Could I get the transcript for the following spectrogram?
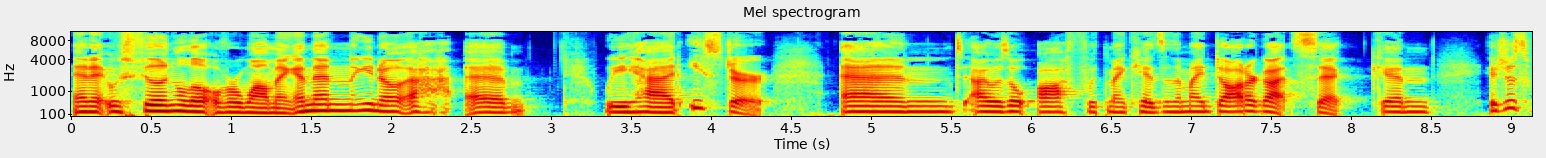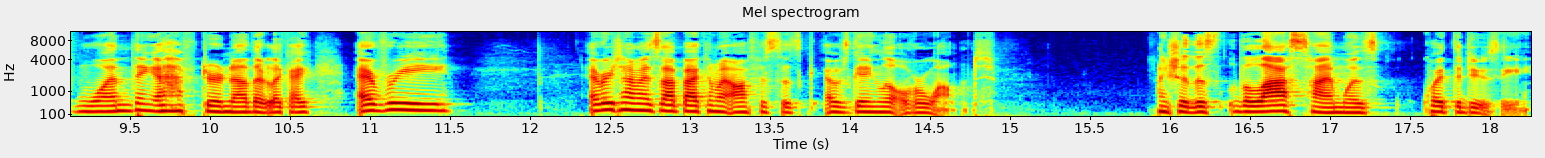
and it was feeling a little overwhelming. And then, you know, uh, um, we had Easter and I was off with my kids and then my daughter got sick and it's just one thing after another. Like I every every time I sat back in my office I was getting a little overwhelmed. Actually, this the last time was quite the doozy.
